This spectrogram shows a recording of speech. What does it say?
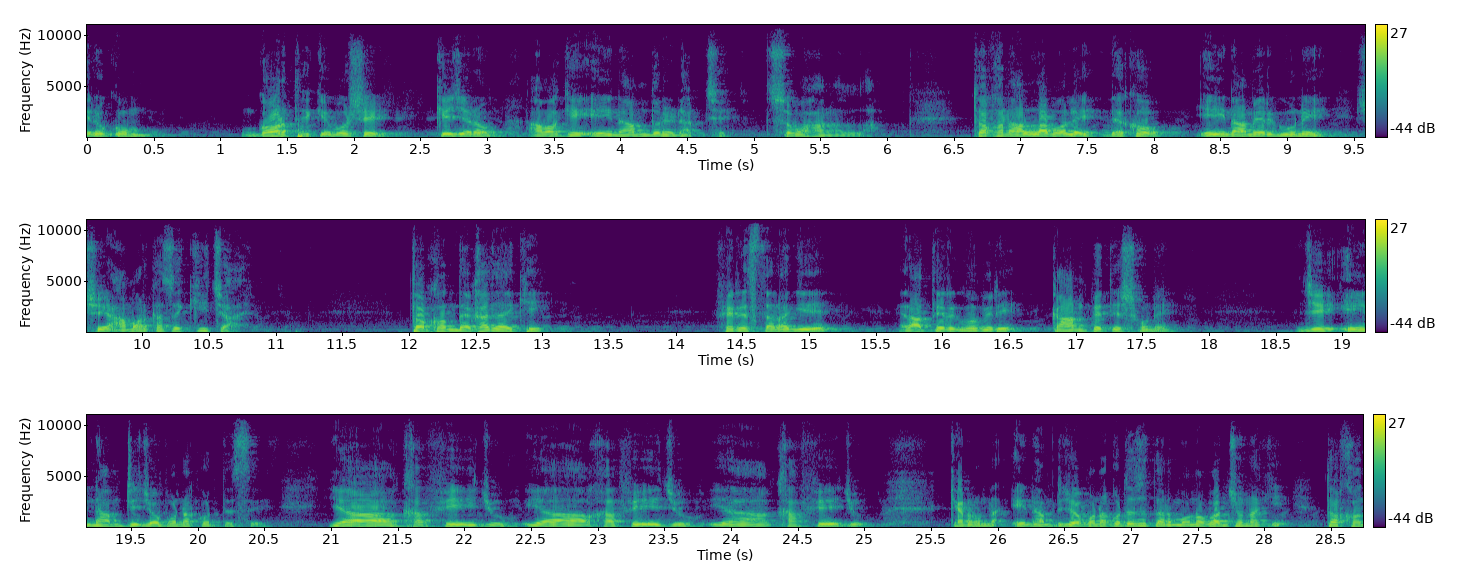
এরকম ঘর থেকে বসে কে যেন আমাকে এই নাম ধরে ডাকছে? সুবাহান আল্লাহ তখন আল্লাহ বলে, দেখো, এই নামের গুণে সে আমার কাছে কি চায়? তখন দেখা যায় কি ফেরেস্তারা গিয়ে রাতের গভীরে কান পেতে শোনে যে এই নামটি জপনা করতেছে। ইয়া খাফিজু ইয়া খাফিজু ইয়া খাফিজু। কেননা এই নামটি জপনা করতেছে তার মনোবাঞ্ছনা কি? তখন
